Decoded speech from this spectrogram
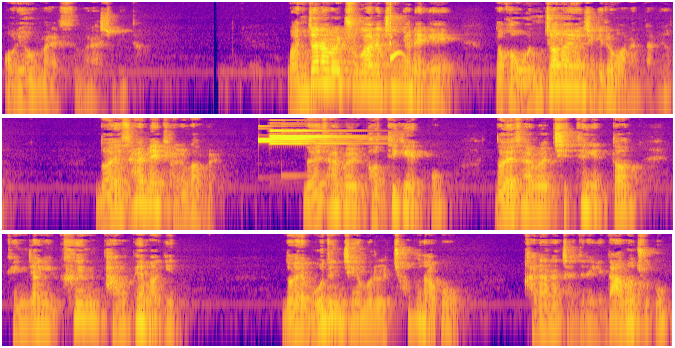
어려운 말씀을 하십니다. 완전함을 추구하는 청년에게 너가 온전하여지기를 원한다면 너의 삶의 결과물, 너의 삶을 버티게 했고 너의 삶을 지탱했던 굉장히 큰 방패막인 너의 모든 재물을 처분하고 가난한 자들에게 나눠주고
